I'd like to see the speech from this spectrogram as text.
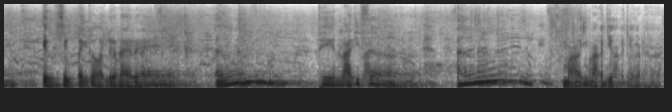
ย เอลสุไปก่อนเลยรายแรกอ้าวเทรนลายที่สามอ้าวมาอีมากันเยอะกันเยอะกันนะครับ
